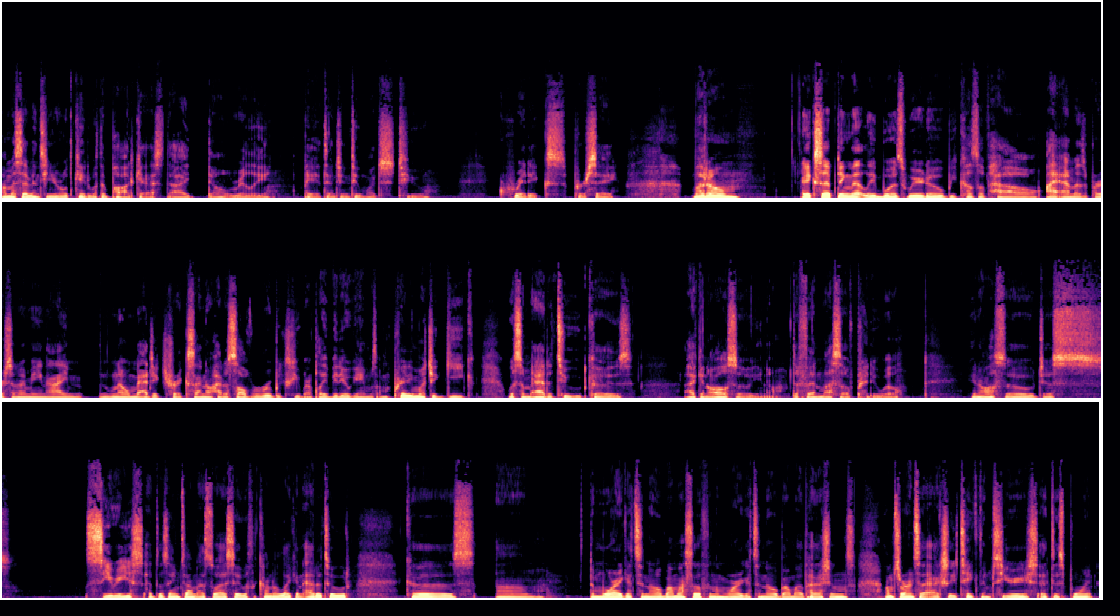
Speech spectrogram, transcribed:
I'm a 17 year old kid with a podcast. I don't really pay attention too much to critics per se. But, um, accepting that label as weirdo because of how I am as a person. I mean, I know magic tricks. I know how to solve a Rubik's Cube. I play video games. I'm pretty much a geek with some attitude because I can also, you know, defend myself pretty well and also just serious at the same time. That's why I say with kind of like an attitude, because um, the more I get to know about myself and the more I get to know about my passions, I'm starting to actually take them serious at this point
